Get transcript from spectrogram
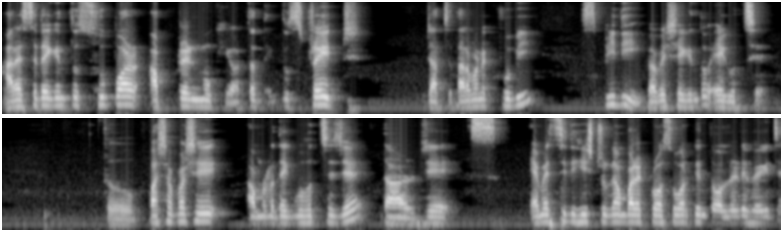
আরএসএটা কিন্তু সুপার আপট্রেন্ড মুখী অর্থাৎ একটু স্ট্রেইট যাচ্ছে। তার মানে খুবই স্পিডি ভাবে সে কিন্তু এগোচ্ছে। তো পাশাপাশি আমরা দেখব হচ্ছে যে তার যে এমএসসিডি হিস্টোগ্রাম বারের ক্রস ওভার কিন্তু অলরেডি হয়ে গেছে।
